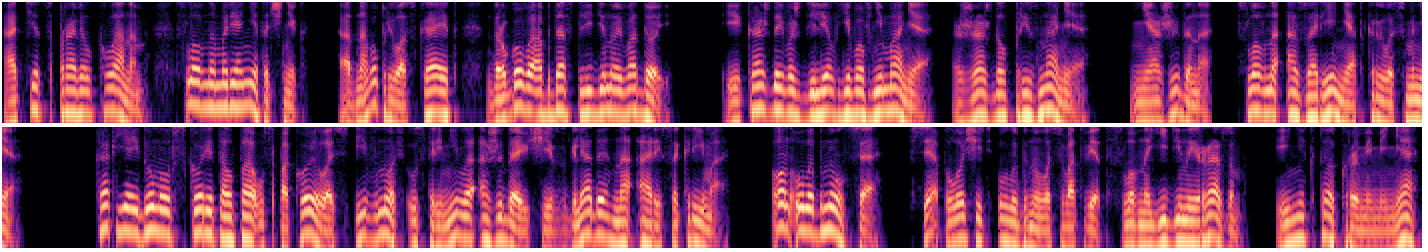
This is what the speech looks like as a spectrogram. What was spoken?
отец правил кланом, словно марионеточник. Одного приласкает, другого обдаст ледяной водой, и каждый вожделел его внимания, жаждал признания. Неожиданно, словно озарение открылось мне. Как я и думал, вскоре толпа успокоилась и вновь устремила ожидающие взгляды на Ариса Крима. Он улыбнулся, вся площадь улыбнулась в ответ, словно единый разум, и никто, кроме меня,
